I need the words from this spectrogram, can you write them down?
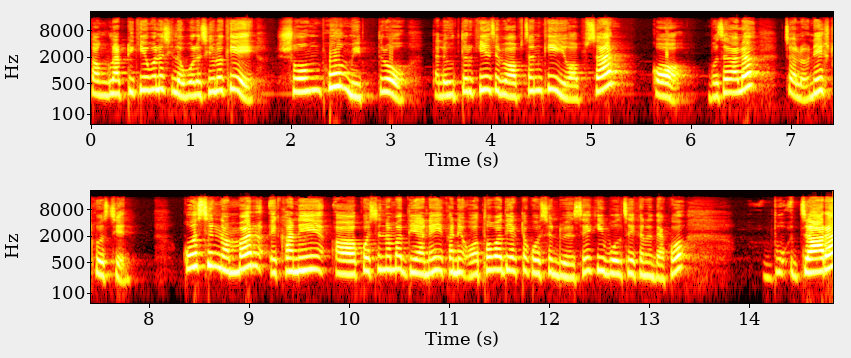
সংলাপটি কে বলেছিল? বলেছিল কে? শম্ভু মিত্র। তাহলে উত্তর কী হয়ে যাবে? অপশান কি? অপশান ক। বোঝা গেল? চলো নেক্সট কোশ্চেন কোশ্চেন নাম্বার এখানে কোশ্চেন নাম্বার দেওয়া নেই। এখানে অথবা দিয়ে একটা কোশ্চেন রয়েছে। কি বলছে এখানে দেখো? যারা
